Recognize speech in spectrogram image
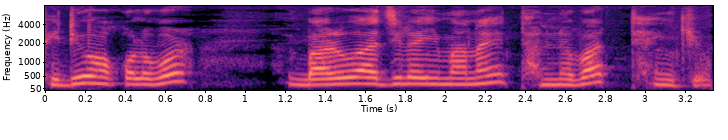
ভিডিঅ' সকলোবোৰ। বাৰু আজিলৈ ইমানেই ধন্যবাদ থেংক ইউ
